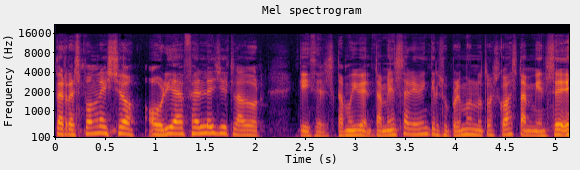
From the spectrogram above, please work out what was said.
per respondre això, hauria de fer el legislador. Que dices, está muy bien. También estaría bien que el Supremo en otras cosas también se,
